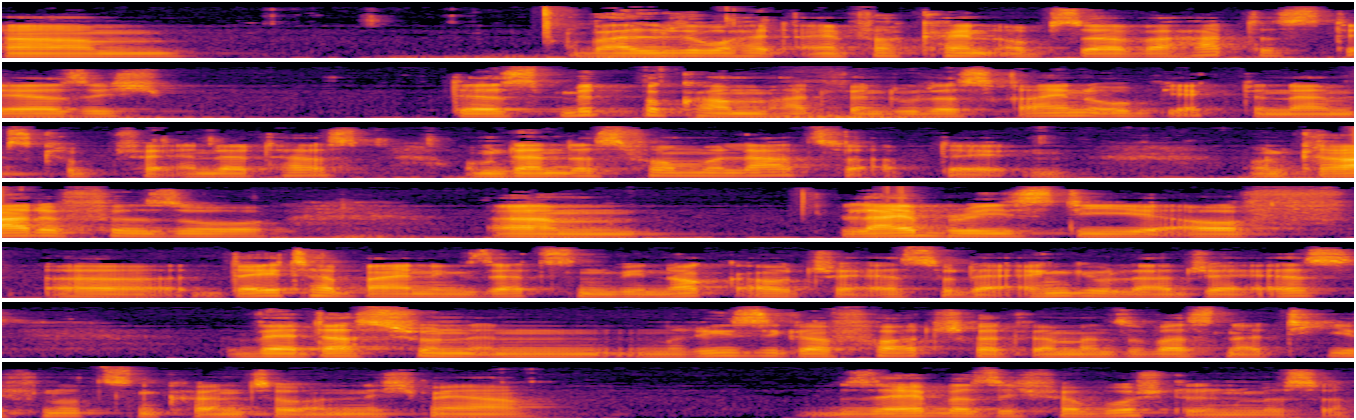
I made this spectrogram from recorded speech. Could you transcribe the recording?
Ähm, weil du halt einfach keinen Observer hattest, der sich der es mitbekommen hat, wenn du das reine Objekt in deinem Skript verändert hast, um dann das Formular zu updaten. Und gerade für so ähm, Libraries, die auf äh, Data Binding setzen wie Knockout.js oder AngularJS, wäre das schon ein, ein, riesiger Fortschritt, wenn man sowas nativ nutzen könnte und nicht mehr selber sich verwurschteln müsse.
